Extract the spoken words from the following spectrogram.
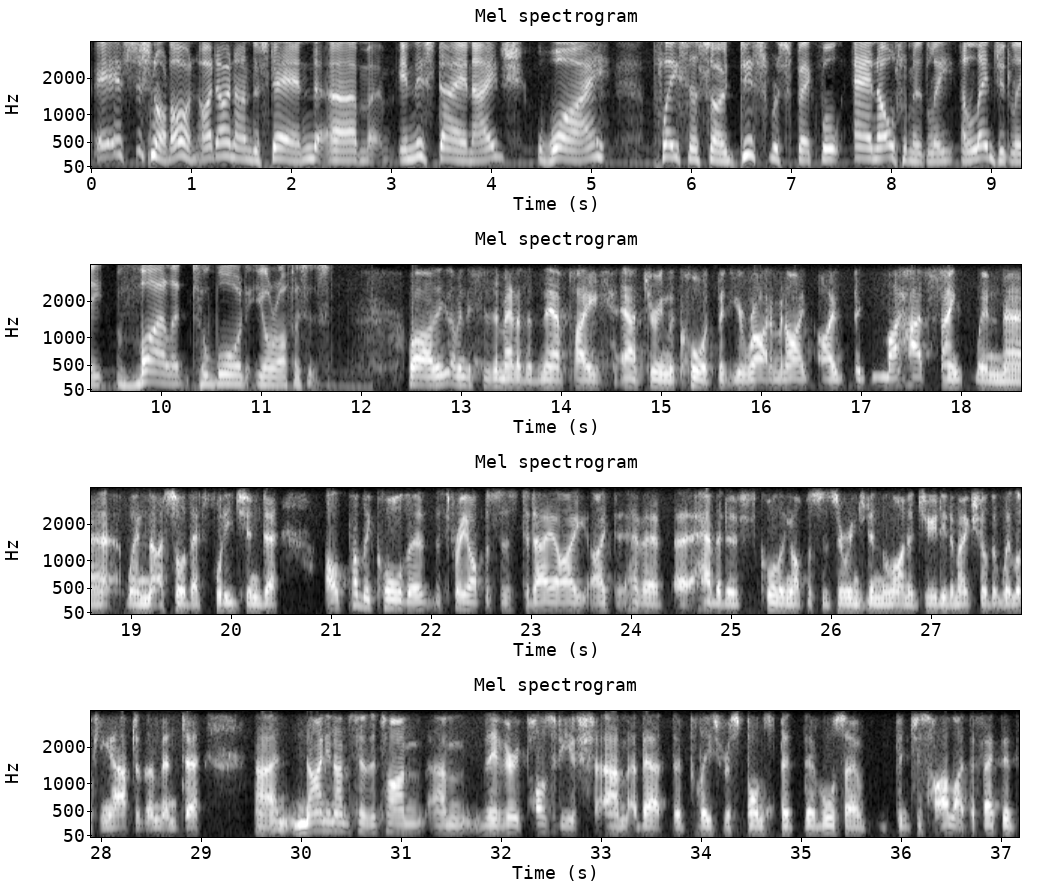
It's just not on. I don't understand um, in this day and age why police are so disrespectful and ultimately, allegedly, violent toward your officers. Well, I mean, this is a matter that now play out during the court, but you're right. I mean, I, I my heart sank when uh, when I saw that footage, and uh, I'll probably call the, the three officers today. I, I have a, a habit of calling officers who are injured in the line of duty to make sure that we're looking after them, and uh, uh, 99% of the time um, they're very positive um, about the police response, but they've also just highlight the fact that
